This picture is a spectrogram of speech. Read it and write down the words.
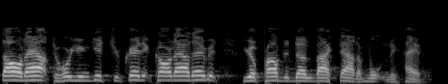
thawed out to where you can get your credit card out of it, you're probably done backed out of wanting to have it.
